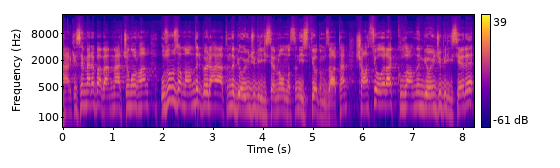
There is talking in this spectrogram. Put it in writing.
Herkese merhaba ben Mertcan Orhan. Uzun zamandır böyle hayatımda bir oyuncu bilgisayarının olmasını istiyordum zaten. Şahsi olarak kullandığım bir oyuncu bilgisayarı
